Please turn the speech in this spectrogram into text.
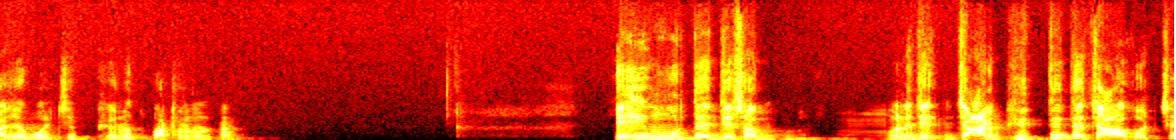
আজও বলছি, ফেরত পাঠানোটা এই মুহূর্তে যেসব মানে যে, যার ভিত্তিতে চাওয়া হচ্ছে,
